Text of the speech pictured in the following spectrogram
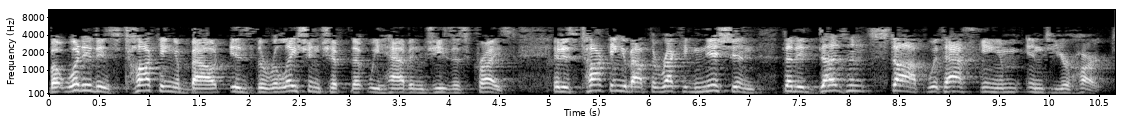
But what it is talking about is the relationship that we have in Jesus Christ. It is talking about the recognition that it doesn't stop with asking Him into your heart.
